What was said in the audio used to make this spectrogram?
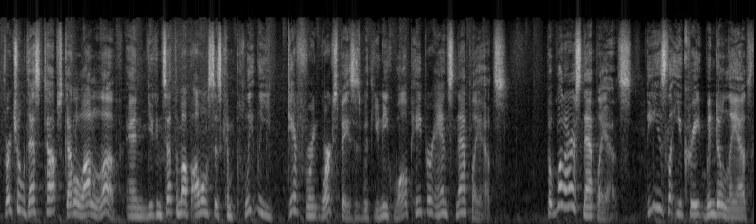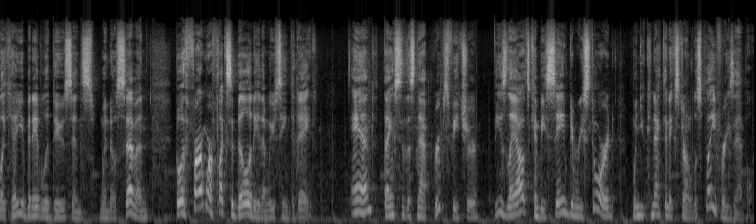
Virtual desktops got a lot of love, and you can set them up almost as completely different workspaces with unique wallpaper and snap layouts. But what are snap layouts? These let you create window layouts like how you've been able to do since Windows 7, but with far more flexibility than we've seen to date. And, thanks to the Snap Groups feature, these layouts can be saved and restored when you connect an external display, for example.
